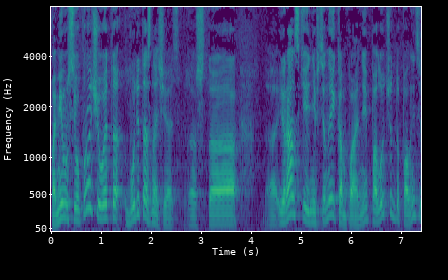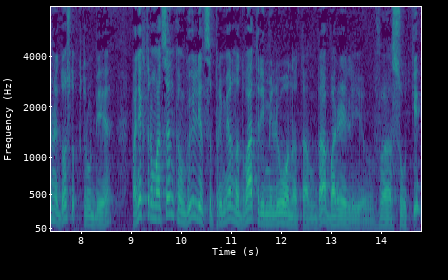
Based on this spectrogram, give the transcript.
Помимо всего прочего, это будет означать, э, что э, иранские нефтяные компании получат дополнительный доступ к трубе. По некоторым оценкам выльется примерно 2-3 миллиона там, да, баррелей в сутки.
